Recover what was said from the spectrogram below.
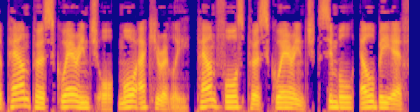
The pound per square inch or, more accurately, pound force per square inch symbol, lbf,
